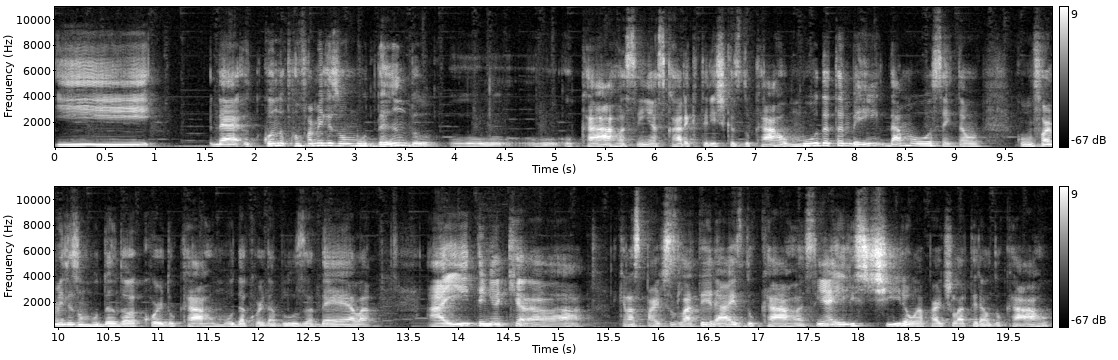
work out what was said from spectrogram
E né, quando, conforme eles vão mudando o, o, o carro, assim, as características do carro, muda também da moça. Então, conforme eles vão mudando a cor do carro, muda a cor da blusa dela. Aí tem aquela, aquelas partes laterais do carro, assim, aí eles tiram a parte lateral do carro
